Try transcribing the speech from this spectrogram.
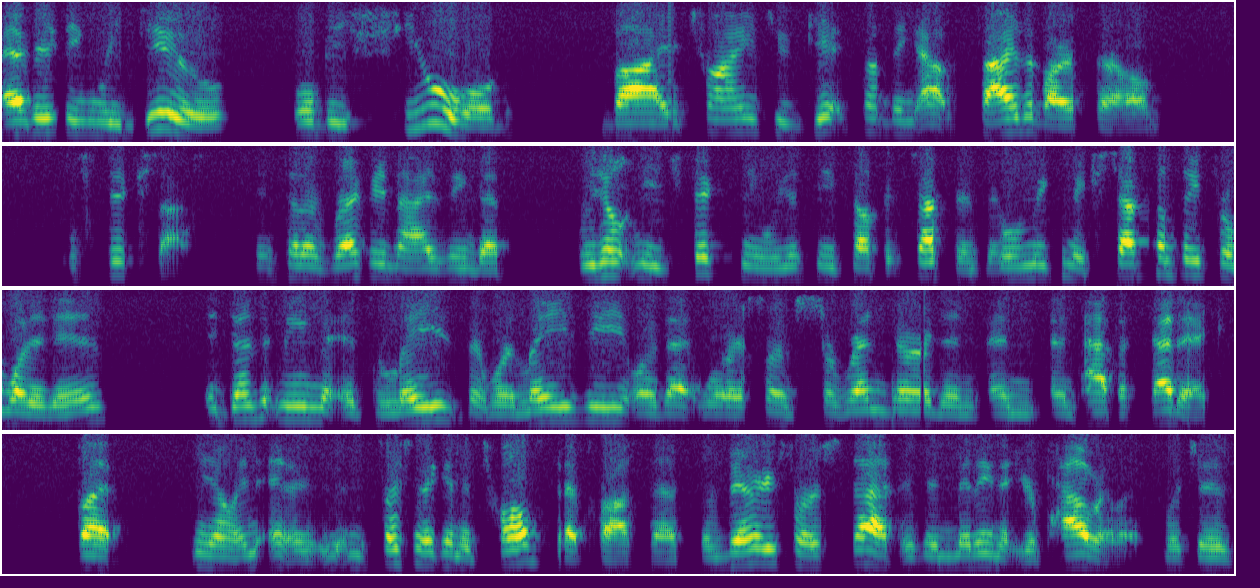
everything we do will be fueled by trying to get something outside of ourselves to fix us instead of recognizing that we don't need fixing, we just need self acceptance. And when we can accept something for what it is, it doesn't mean that it's lazy that we're lazy or that we're sort of surrendered and, and, and apathetic. But you know, and, and especially like in the 12 step process, the very first step is admitting that you're powerless, which is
